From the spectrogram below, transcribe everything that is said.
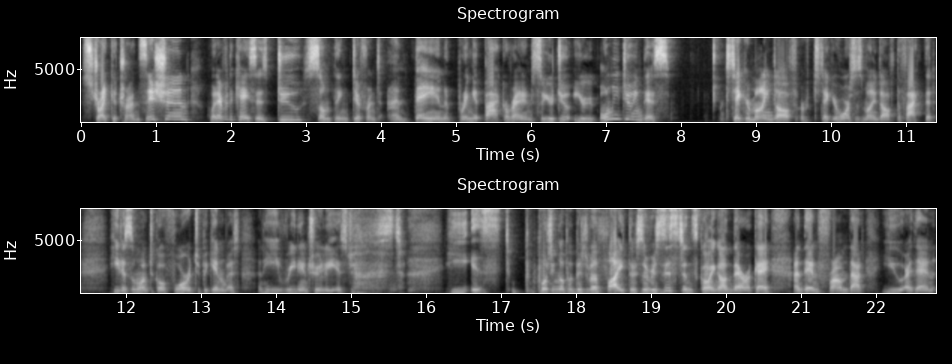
Strike a transition, whatever the case is, do something different and then bring it back around. So you're do you're only doing this to take your mind off or to take your horse's mind off the fact that he doesn't want to go forward to begin with and he really and truly is just he is putting up a bit of a fight. There's a resistance going on there, okay? And then from that, you are then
